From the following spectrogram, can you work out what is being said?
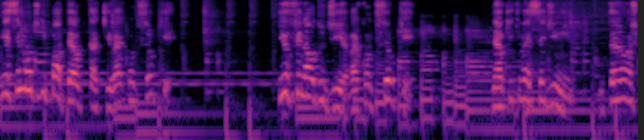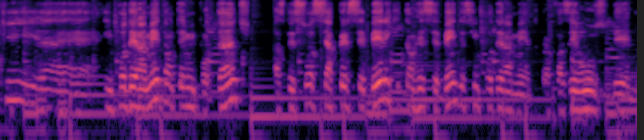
e esse monte de papel que está aqui, vai acontecer o quê? E o final do dia, vai acontecer o quê? Né, o que, que vai ser de mim? Então, eu acho que é, empoderamento é um tema importante, as pessoas se aperceberem que estão recebendo esse empoderamento para fazer uso dele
